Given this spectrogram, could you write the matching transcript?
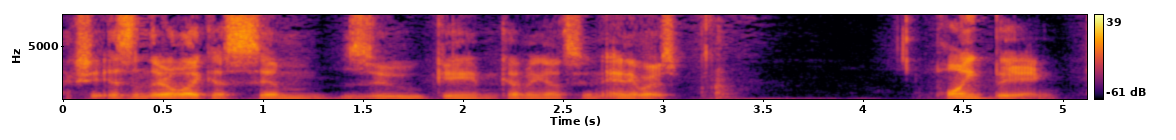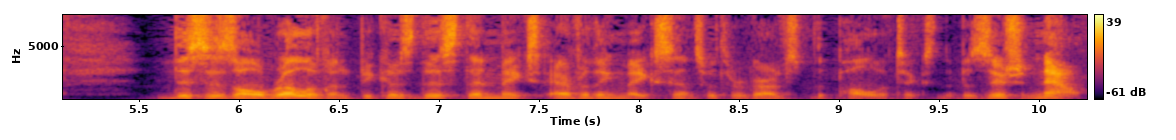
Actually, isn't there like a Sim Zoo game coming out soon? Anyways, point being, this is all relevant because this then makes everything make sense with regards to the politics and the position. Now,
